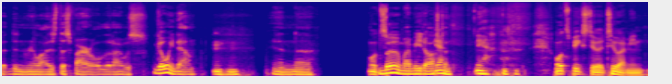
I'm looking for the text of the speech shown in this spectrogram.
but didn't realize the spiral that I was going down. Mm-hmm. And uh, Well, it's, boom, I meet Austin. Yeah. well, it speaks to it too. I mean,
